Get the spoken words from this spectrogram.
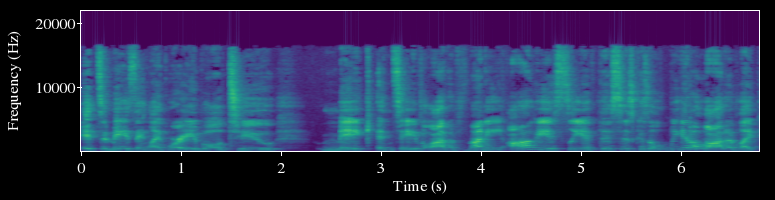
it's amazing. Like we're able to make and save a lot of money. Obviously, if this is because we get a lot of like,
